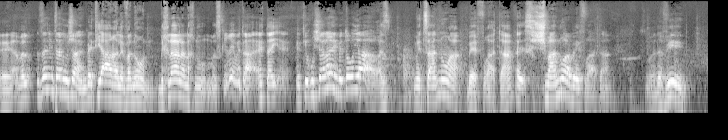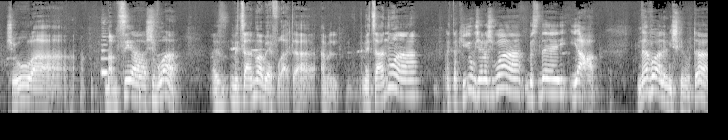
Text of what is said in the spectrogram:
אה, אבל זה נמצא בירושלים, בית יער הלבנון. בכלל אנחנו מזכירים את, ה, את, ה, את ירושלים בתור יער. אז מצענוע באפרתה, אה, שמענוע באפרתה. זאת אומרת, דוד, שהוא ממציא השבועה, אז מצענוע באפרתה, אבל מצענוע את הקיום של השבועה בשדה יער. נבואה למשכנותה,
